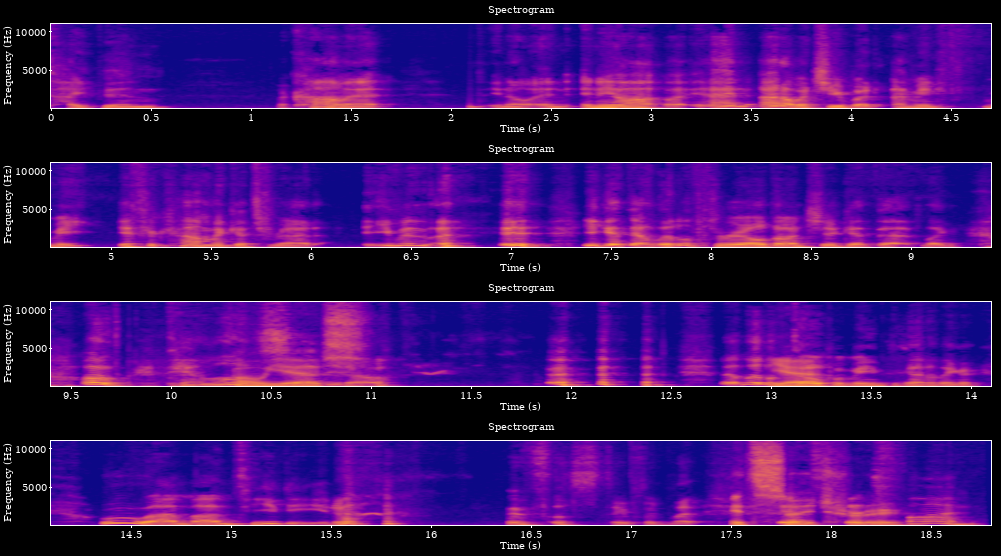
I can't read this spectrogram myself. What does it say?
type in a comment you know, and, and you know, I, I don't know about you, but I mean, for me, if your comic gets read, even you get that little thrill, don't you? Get that like, oh, damn, oh, said, yes. you know, that little yeah. dopamine kind of thing. Ooh, I'm on TV. You know, it's so stupid, but it's so it's, true. It's fun.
